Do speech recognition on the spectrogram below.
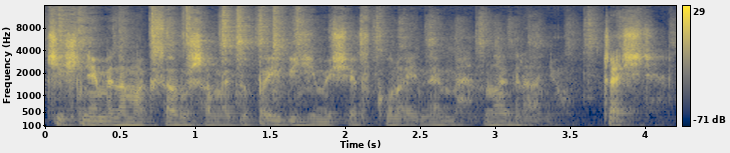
Ciśniemy na maksa, ruszamy dupę i widzimy się w kolejnym nagraniu. Cześć!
